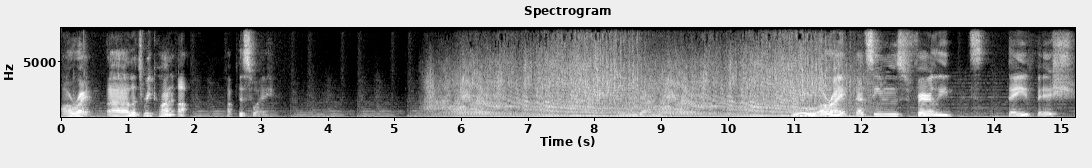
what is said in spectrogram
All right, uh, let's recon up, up this way. All right, that seems fairly safe-ish.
